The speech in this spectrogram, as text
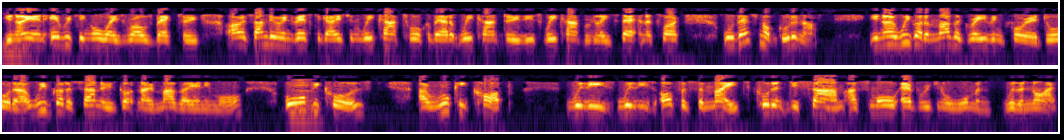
You know, and everything always rolls back to, oh, it's under investigation, we can't talk about it, we can't do this, we can't release that. And it's like, well, that's not good enough. You know, we've got a mother grieving for her daughter, we've got a son who's got no mother anymore, all Yeah. because a rookie cop with his, with his officer mates couldn't disarm a small Aboriginal woman with a knife.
